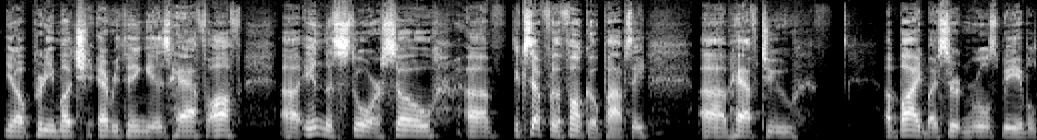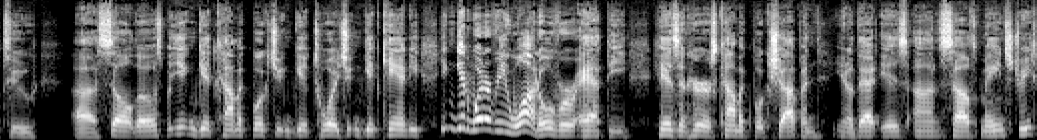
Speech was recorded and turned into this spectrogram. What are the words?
you know, pretty much everything is half off uh, in the store. So, um, except for the Funko Pops, they uh, have to abide by certain rules to be able to uh, sell those. But you can get comic books, you can get toys, you can get candy, you can get whatever you want over at the His and Hers comic book shop, and you know that is on South Main Street.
